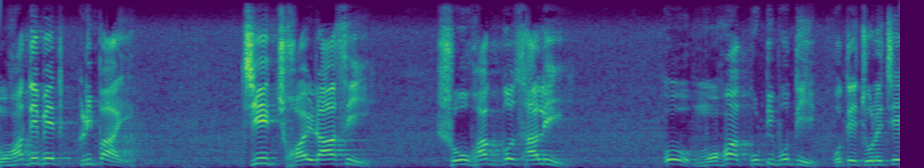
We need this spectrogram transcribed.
মহাদেবের কৃপায় যে ছয় রাশি সৌভাগ্যশালী ও মহা কোটিপতি হতে চলেছে।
